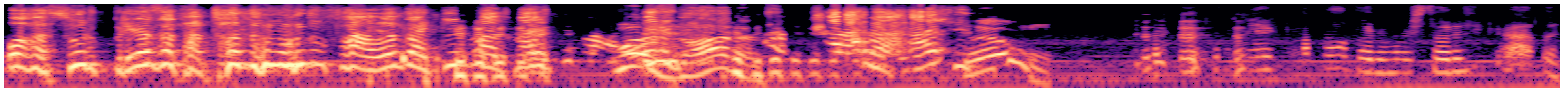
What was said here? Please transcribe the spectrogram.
Porra, surpresa, tá todo mundo falando aqui pra mais de uma Duas horas? caralho. Não. é, acabava numa história de cada.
